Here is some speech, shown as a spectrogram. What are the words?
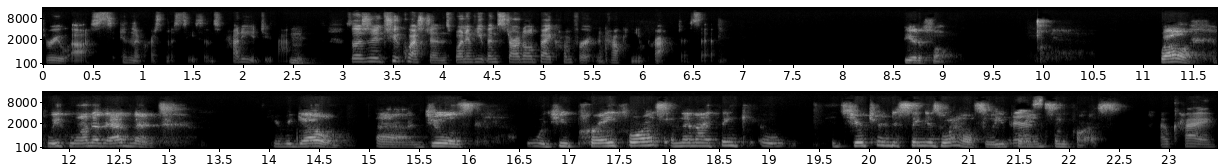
through us in the christmas seasons how do you do that Hmm. So those are two questions. When have you been startled by comfort and how can you practice it? Beautiful. Well, week one of Advent. Here we go. Uh, Jules, would you pray for us? And then I think it's your turn to sing as well. So you pray is. and sing for us? Okay.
